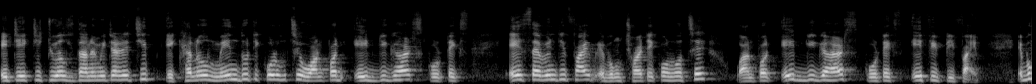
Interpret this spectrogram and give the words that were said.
এটি একটি টুয়েলভ ন্যানোমিটারের চিপ এখানেও মেন দুটি কোর হচ্ছে one point eight gigahertz Cortex A seventy five এবং ছয়টি কোর হচ্ছে one point eight gigahertz Cortex A fifty five এবং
